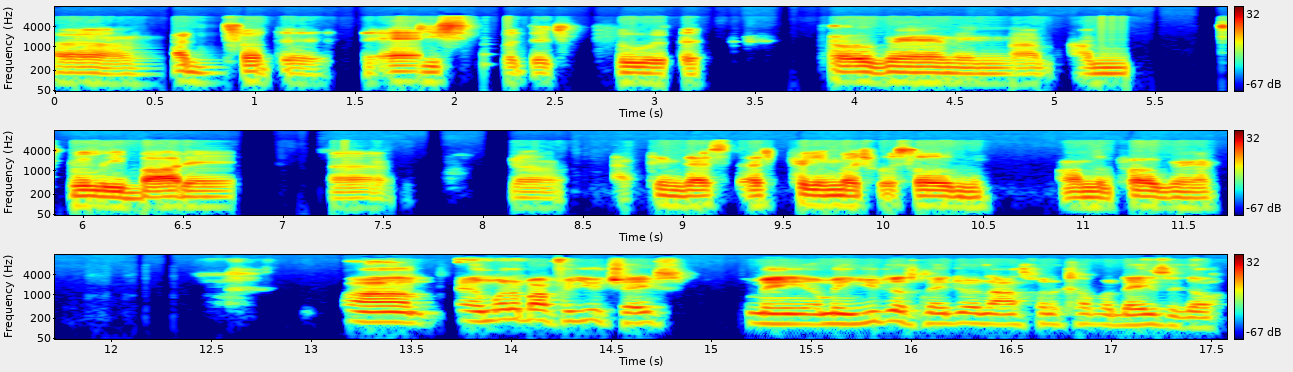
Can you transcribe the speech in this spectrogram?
Um, I just felt the the edgy with the with the program, and I'm, I'm really bought in. Uh, you know, I think that's that's pretty much what sold me on the program. Um, and what about for you, Chase? I mean, I mean, you just made your announcement a couple of days ago.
